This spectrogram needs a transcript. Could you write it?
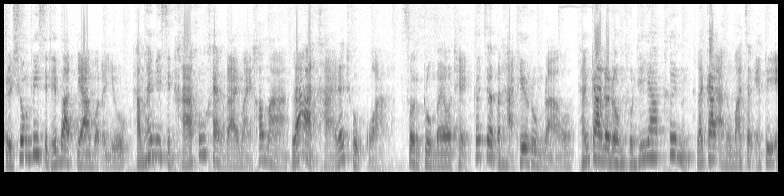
หรือช่วงที่สิทธิบัตรยาหมดอายุทำให้มีสินค้าคู่แข่งรายใหม่เข้ามา และอาจขายได้ถูกกว่า ส่วนกลุ่มไบโอเทคก็เจอปัญหาที่รุมเร้า ทั้งการระดมทุนที่ยากขึ้น และการอนุมัติจาก FDA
